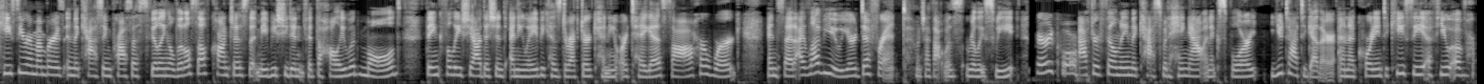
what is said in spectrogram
KayCee remembers in the casting process feeling a little self-conscious that maybe she didn't fit the Hollywood mold. Thankfully, she auditioned anyway because director Kenny Ortega saw her work and said, "I love you. You're different," which I thought was really sweet. Very cool. After filming, the cast would hang out and explore Utah together. And according to KayCee, a few of her,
